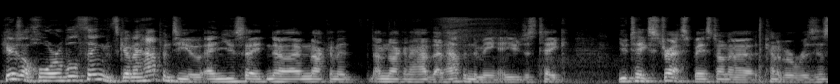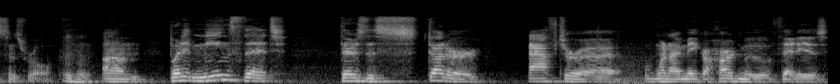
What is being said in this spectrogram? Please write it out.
"Here's a horrible thing that's going to happen to you," and you say, "No, I'm not going to. I'm not going to have that happen to me." And you just take you take stress based on a kind of a resistance roll. Um, but it means that there's this stutter after uh, when I make a hard move that is,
